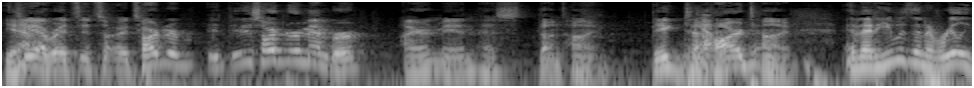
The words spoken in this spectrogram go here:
Yeah, So yeah, it's it's it's hard to it is hard to remember. Iron Man has done time, big time. hard time. And that he was in a really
